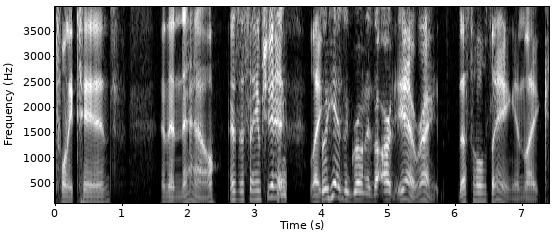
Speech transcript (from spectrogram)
2010s, and then now it's the same shit. Same. Like, so he hasn't grown as an artist. yeah, right. That's the whole thing, and like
